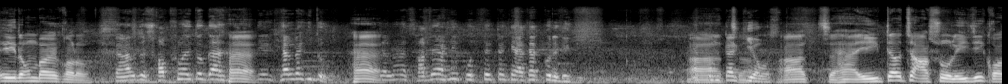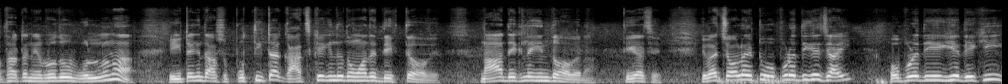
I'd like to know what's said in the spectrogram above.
এইরকম ভাবে করো। আমি তো সবসময় তো গাছ হ্যাঁ। খেয়াল রাখি তো? হ্যাঁ। ছাদে আসি প্রত্যেকটাকে এক এক করে দেখি। আচ্ছা। কি অবস্থা। আচ্ছা হ্যাঁ এইটা হচ্ছে আসল। এই যে কথাটা নির্বধু বলল না এইটা কিন্তু আসল। প্রতিটা গাছকে কিন্তু তোমাদের দেখতে হবে। না দেখলে কিন্তু হবে না ঠিক আছে? এবার চলো একটু ওপরের দিকে যাই। ওপরের দিকে গিয়ে দেখি,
